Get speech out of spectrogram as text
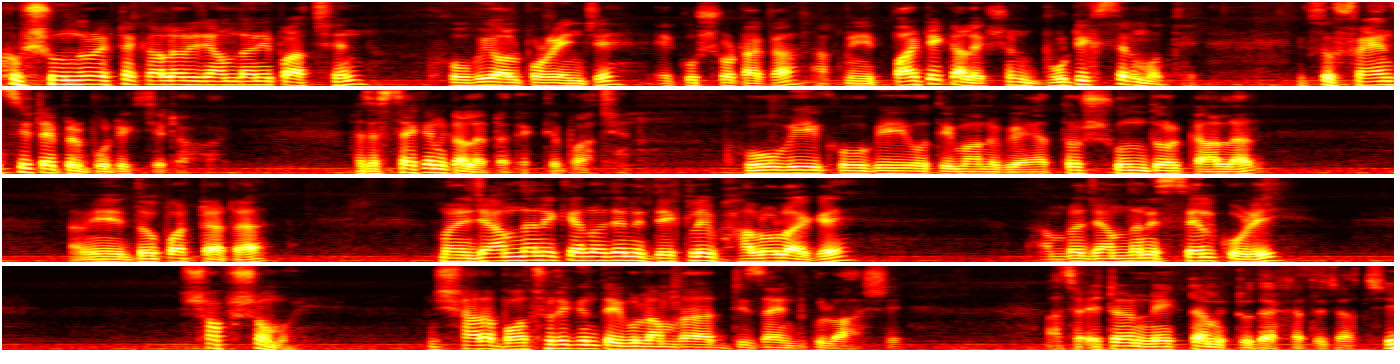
খুব সুন্দর একটা কালারে জামদানি পাচ্ছেন। খুবই অল্প রেঞ্জে একুশশো টাকা। আপনি পার্টি কালেকশন বুটিক্সের মধ্যে, একটু ফ্যান্সি টাইপের বুটিক্স যেটা হয়। আচ্ছা সেকেন্ড কালারটা দেখতে পাচ্ছেন। খুবই খুবই অতিমানবীয়, এত সুন্দর কালার আমি দোপাট্টাটা মানে জামদানি কেন জানি দেখলেই ভালো লাগে। আমরা জামদানি সেল করি সব সময় সারা বছরে কিন্তু এগুলো আমরা ডিজাইনগুলো আসে। আচ্ছা এটার নেকটা আমি একটু দেখাতে চাচ্ছি।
